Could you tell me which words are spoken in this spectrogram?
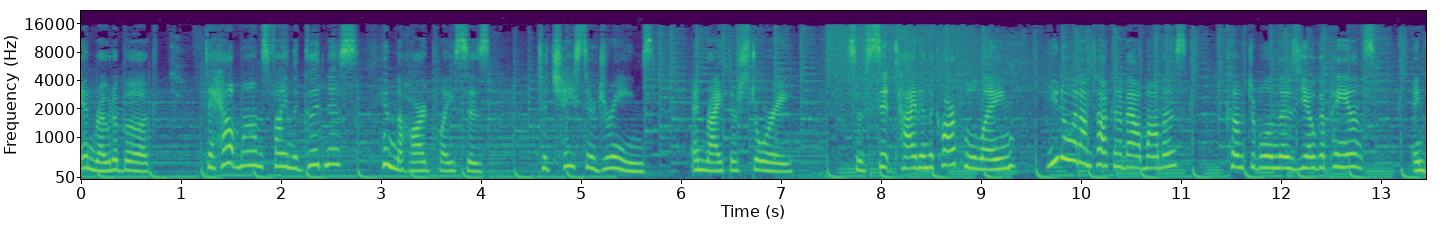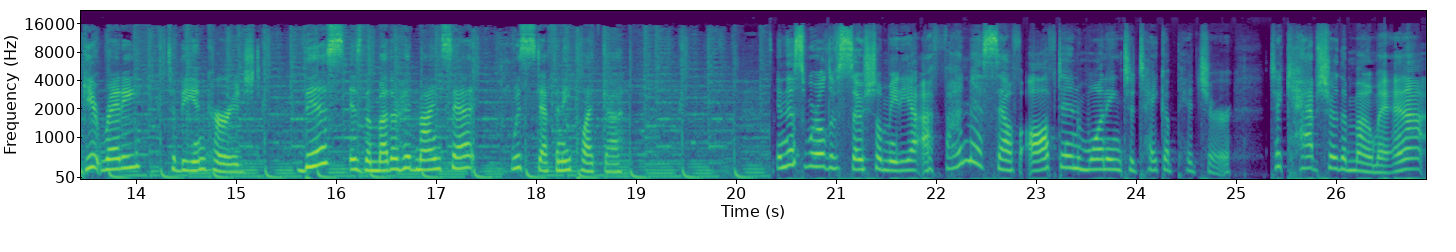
and wrote a book to help moms find the goodness in the hard places, to chase their dreams and write their story. So sit tight in the carpool lane. You know what I'm talking about, mamas. Comfortable in those yoga pants and get ready to be encouraged. This is the Motherhood Mindset with Stephanie Pletka. In this world of social media, I find myself often wanting to take a picture to capture the moment. And I,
